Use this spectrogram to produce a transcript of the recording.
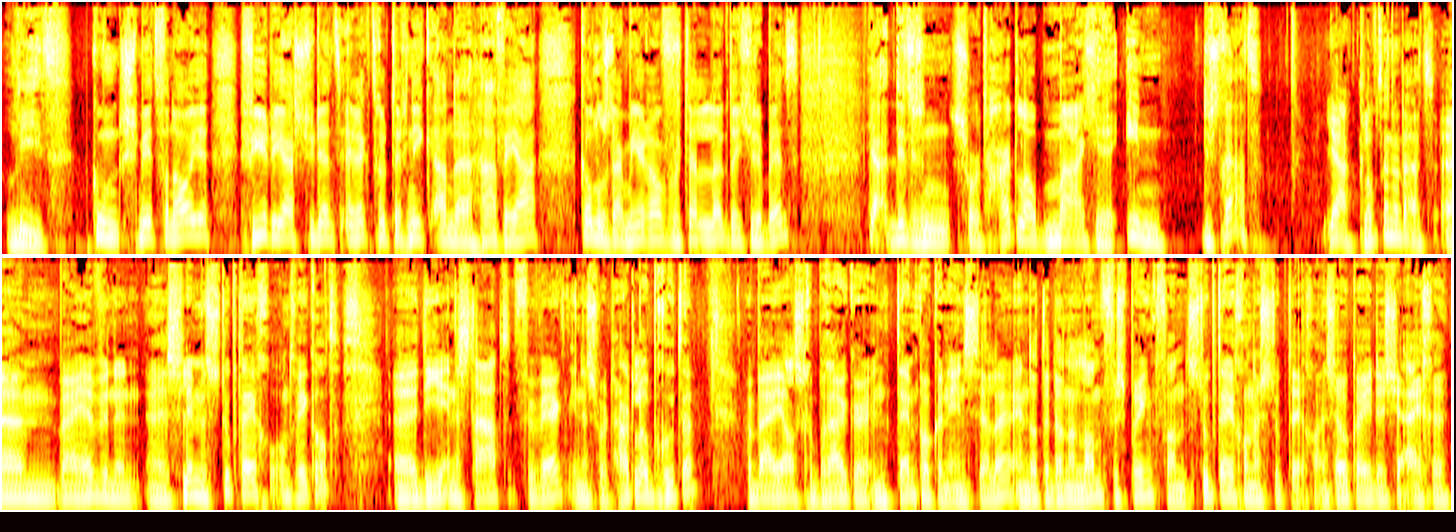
Lead. Koen Smit van Ooyen, vierdejaars student elektrotechniek aan de HVA. Kan ons daar meer over vertellen. Leuk dat je er bent. Ja, dit is een soort hardloopmaatje in de straat. Ja, klopt inderdaad. Um, wij hebben een uh, slimme stoeptegel ontwikkeld. Uh, die je in de straat verwerkt in een soort hardlooproute. Waarbij je als gebruiker een tempo kan instellen. En dat er dan een lamp verspringt van stoeptegel naar stoeptegel. En zo kan je dus je eigen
